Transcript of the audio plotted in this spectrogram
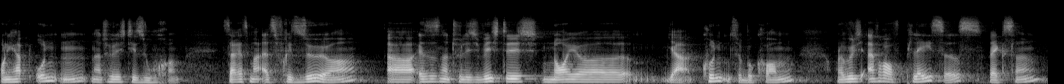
und ihr habt unten natürlich die Suche. Ich sage jetzt mal, als Friseur äh, ist es natürlich wichtig, neue ja, Kunden zu bekommen. Und da würde ich einfach auf Places wechseln.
